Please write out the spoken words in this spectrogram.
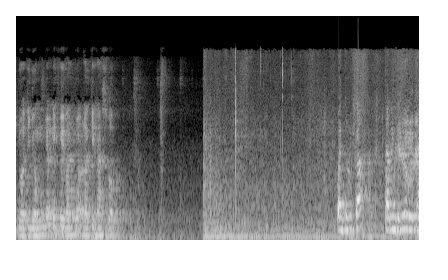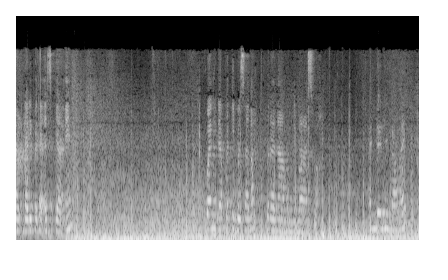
Dua tiga minit ni kuih banyak lagi rasuah. Puan Tulka, kami berdua daripada, daripada SPRM. Puan didapati bersalah kerana menerima rasuah. Anda ditahan.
